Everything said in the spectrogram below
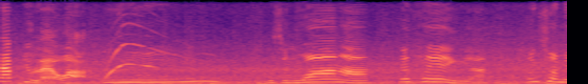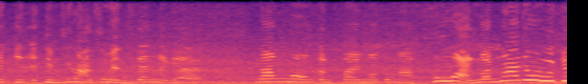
ซ่บอยู่แล้วอะอืมแต่ฉันว่านะเท่ๆอย่างเงี้ยต้องชวนไปกินไอติมที่ร้านสเวนเซ่นนะแก นั่งมองกันไปมองกันมาคงหวานมันน่าดูแก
